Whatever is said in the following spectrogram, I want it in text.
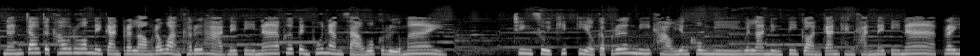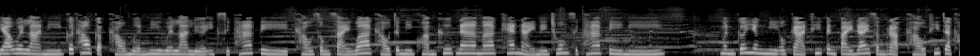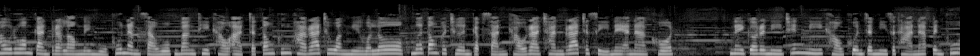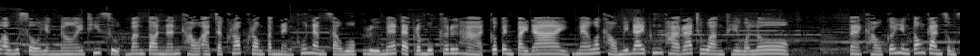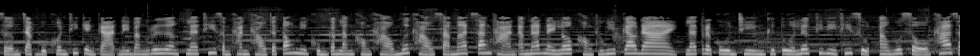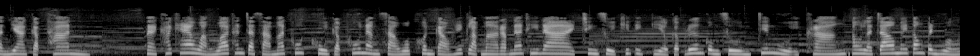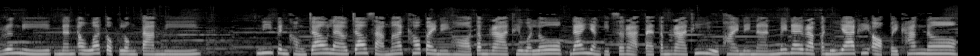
นั้นเจ้าจะเข้าร่วมในการประลองระหว่างคฤหาสน์ในปีหน้าเพื่อเป็นผู้นำสาวกหรือไม่ ชิงสุยคิดเกี่ยวกับเรื่องนี้เขายังคงมีเวลาหนึ่งปีก่อนการแข่งขันในปีหน้า ระยะเวลานี้ก็เท่ากับเขาเหมือนมีเวลาเหลืออีก 15 ปี เขาสงสัยว่าเขาจะมีความคืบหน้ามากแค่ไหนในช่วง 15 ปีนี้ มันก็ยังมีโอกาสที่เป็นไปได้สำหรับเขาที่จะเข้าร่วมการประลองในหมู่ผู้นำสาวกบางทีเขาอาจจะต้องพึ่งพาราชวังเนวโลก เมื่อต้องเผชิญกับสันเขาราชันราชสีในอนาคต ในกรณีเช่นนี้เขาควรจะมีสถานะเป็นผู้อาวุโสอย่างน้อยที่สุด บางตอนนั้นเขาอาจจะครอบครองตำแหน่งผู้นำสาวก หรือแม้แต่ประมุขคฤหาสน์ก็เป็นไปได้ แม้ว่าเขาไม่ได้พึ่งพาราชวังเทวโลก แต่เขาก็ยังต้องการส่งเสริมจากบุคคลที่เก่งกาจในบางเรื่อง และที่สำคัญเขาจะต้องมีขุมกำลังของเขาเมื่อเขาสามารถสร้างฐานอำนาจในโลกของทวีปเก้าได้ และตระกูลชิงคือตัวเลือกที่ดีที่สุดอาวุโสค่าสัญญากับท่าน แต่ข้าแค่หวังว่าท่านจะสามารถพูดคุยกับผู้นำสาวกคนเก่าให้กลับมารับหน้าที่ได้ ชิงสุยคิดอีกเกี่ยวกับเรื่องกงซูนเจี้ยนหูอีกครั้ง เอาละเจ้าไม่ต้องเป็นห่วงเรื่องนี้ นั้นเอาว่าตกลงตามนี้นี่เป็นของเจ้าแล้วเจ้าสามารถเข้าไปในหอตำราเทวโลกได้อย่างอิสระแต่ตำราที่อยู่ภายในนั้นไม่ได้รับอนุญาตให้ออกไปข้างนอก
